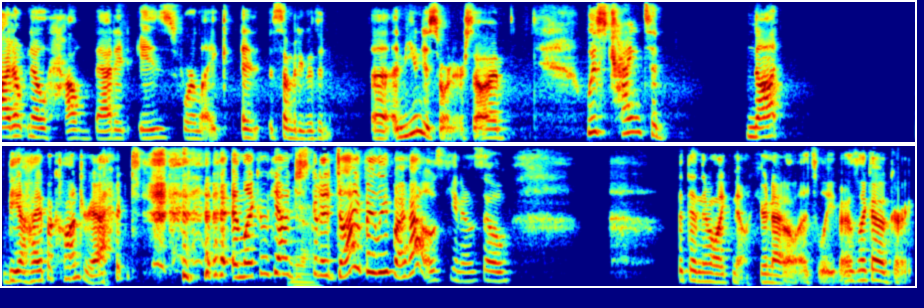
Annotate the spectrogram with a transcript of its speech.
I don't know how bad it is for like a, somebody with an uh, immune disorder. So I was trying to not be a hypochondriac and like, oh yeah, I'm just Yeah. gonna die if I leave my house, you know. So but then they're like, no, you're not allowed to leave. I was like, oh, great.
